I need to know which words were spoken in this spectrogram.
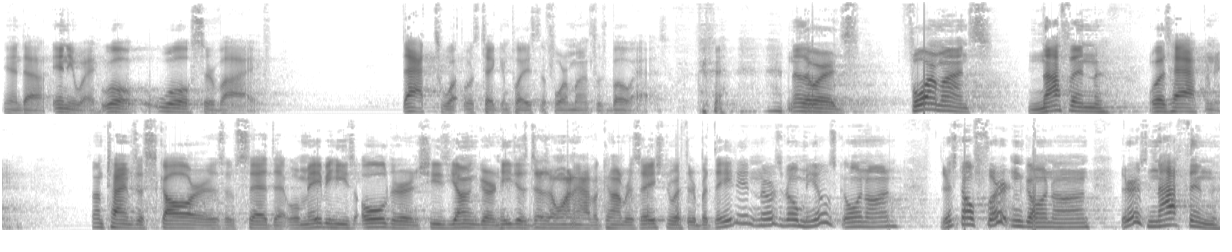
and uh, anyway, we'll, we'll survive. That's what was taking place the four months with Boaz. In other words, four months, nothing was happening. Sometimes the scholars have said that, well, maybe he's older and she's younger and he just doesn't want to have a conversation with her, but they didn't, there was no meals going on. There's no flirting going on. There's nothing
